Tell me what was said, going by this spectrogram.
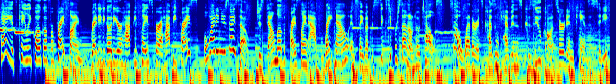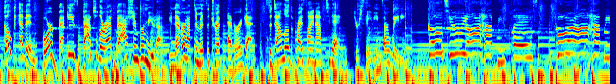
Hey, it's Kaley Cuoco for Priceline. Ready to go to your happy place for a happy price? Well, why didn't you say so? Just download the Priceline app right now and save up to 60% on hotels. So, whether it's Cousin Kevin's Kazoo concert in Kansas City, go Kevin, or Becky's Bachelorette Bash in Bermuda, you never have to miss a trip ever again. So, download the Priceline app today. Your savings are waiting. Go to your happy place for a happy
